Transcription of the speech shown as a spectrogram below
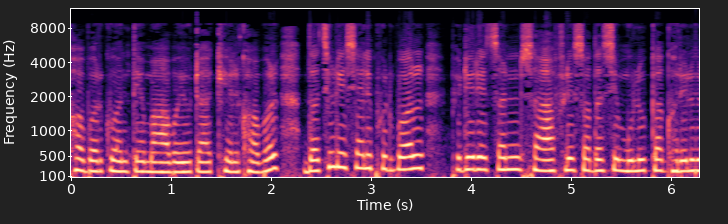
खबरको अन्त्यमा अब एउटा खेल खबर। दक्षिण एसियाली फुटबल फेडरेशन साफले सदस्य मुलुकका घरेलु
